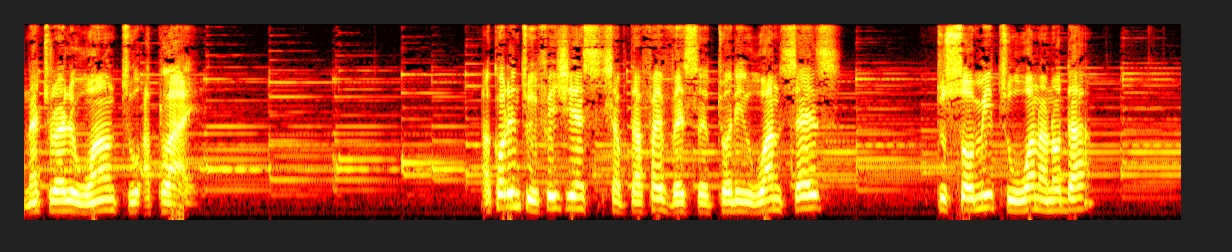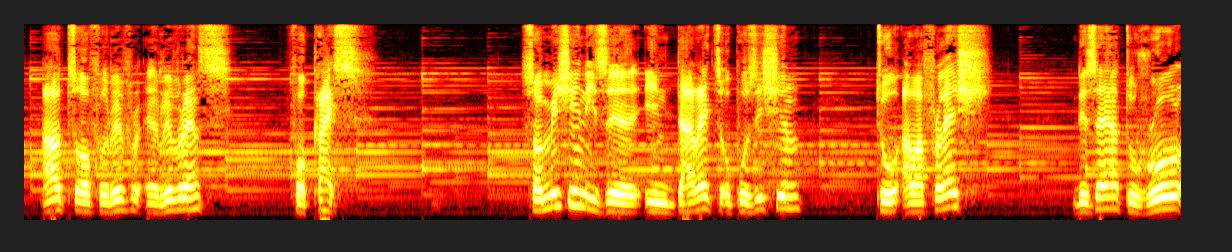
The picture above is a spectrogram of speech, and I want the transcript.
naturally want to apply. According to Ephesians chapter 5 verse 21 says, to submit to one another out of reverence for Christ. Submission is uh, in direct opposition to our flesh desire to rule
